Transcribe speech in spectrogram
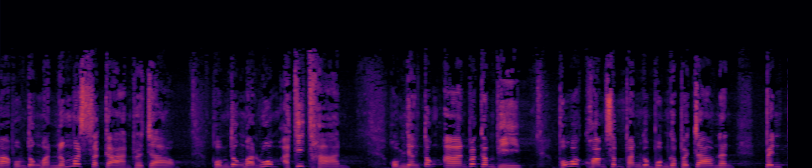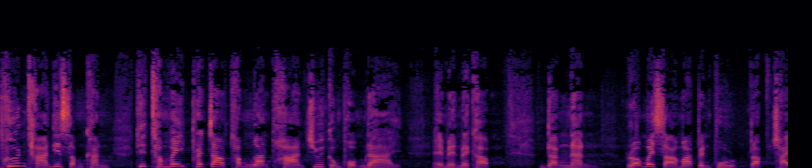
มากผมต้องมานมัสการพระเจ้า ผมต้องมาร่วมอธิษฐาน ผมยังต้องอ่านพระคัมภีร์ เพราะว่าความสัมพันธ์ของผมกับพระเจ้านั้น เป็นพื้นฐานที่สำคัญที่ทำให้พระเจ้าทำงานผ่านชีวิตของผมได้เอเมนไหมครับ ดังนั้นเราไม่สามารถเป็นผู้รับใช้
